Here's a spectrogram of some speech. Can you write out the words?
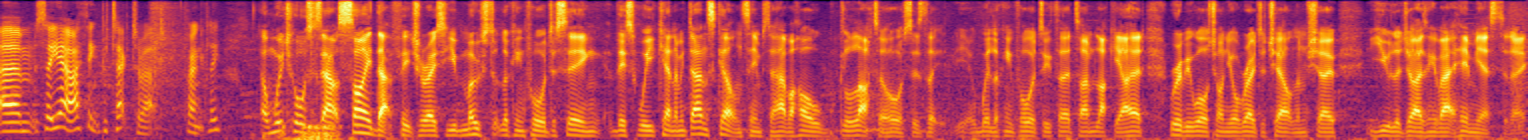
Um, so yeah, I think Protectorat, frankly. And which horses outside that feature race are you most looking forward to seeing this weekend? I mean, Dan Skelton seems to have a whole glut of horses that you know, we're looking forward to. Third Time Lucki. I heard Ruby Walsh on your Road to Cheltenham show eulogising about him yesterday.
